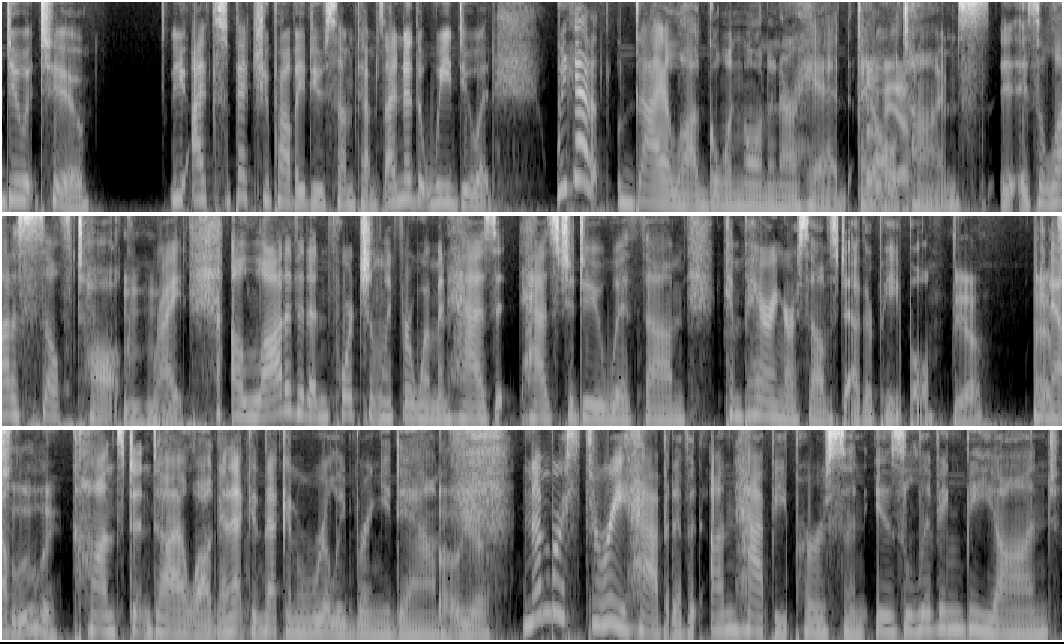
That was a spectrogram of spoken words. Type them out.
do it too. I suspect you probably do sometimes. I know that we do it. We got dialogue going on in our head at Oh, all yeah. times. It's a lot of self talk, right? A lot of it, unfortunately, for women has it has to do with um, comparing ourselves to other people yeah, you know, absolutely. constant dialogue, and that can that can really bring you down. Oh, yeah. Number three habit of an unhappy person is living beyond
